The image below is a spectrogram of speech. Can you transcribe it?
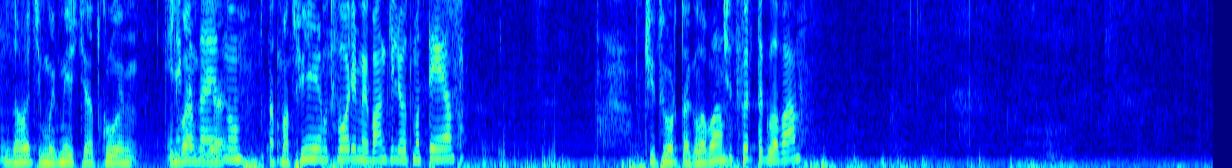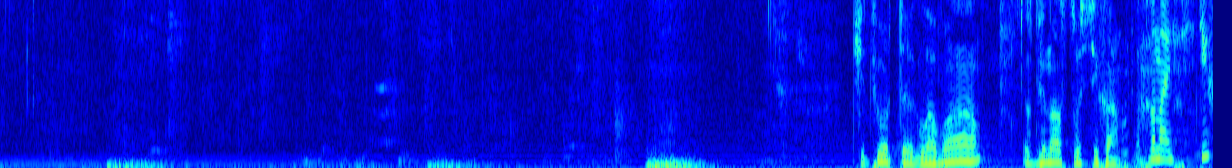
Давайте мы вместе откроем Евангелие заедно от Матфея, Отворим Евангелие от Матея, 4 глава. четвърта глава. Четвертая глава с 12 стиха. От 12 стих.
